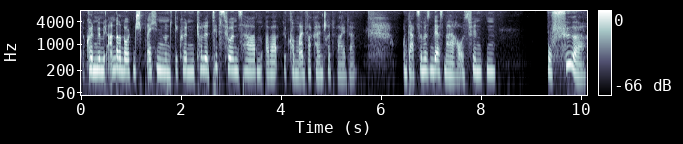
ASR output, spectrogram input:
da können wir mit anderen Leuten sprechen und die können tolle Tipps für uns haben, aber wir kommen einfach keinen Schritt weiter. Und dazu müssen wir erstmal herausfinden, wofür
